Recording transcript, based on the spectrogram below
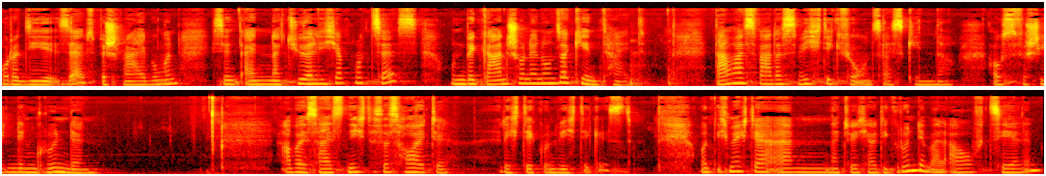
oder die Selbstbeschreibungen sind ein natürlicher Prozess und begann schon in unserer Kindheit. Damals war das wichtig für uns als Kinder, aus verschiedenen Gründen. Aber es heißt nicht, dass es heute richtig und wichtig ist. Und ich möchte ähm, natürlich auch die Gründe mal aufzählen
